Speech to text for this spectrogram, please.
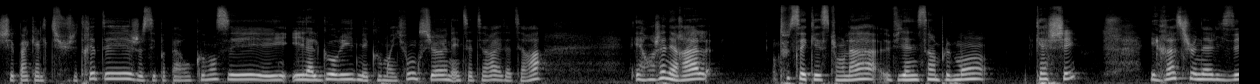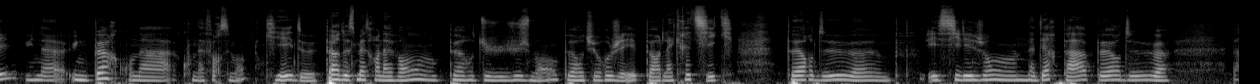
je sais pas quel sujet traiter, je sais pas par où commencer, et, l'algorithme et comment il fonctionne, etc., etc. Et en général, toutes ces questions-là viennent simplement cacher et rationaliser une, une peur qu'on a, qu'on a forcément, qui est de peur de se mettre en avant, peur du jugement, peur du rejet, peur de la critique, peur de euh, et si les gens n'adhèrent pas, peur de euh, bah,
